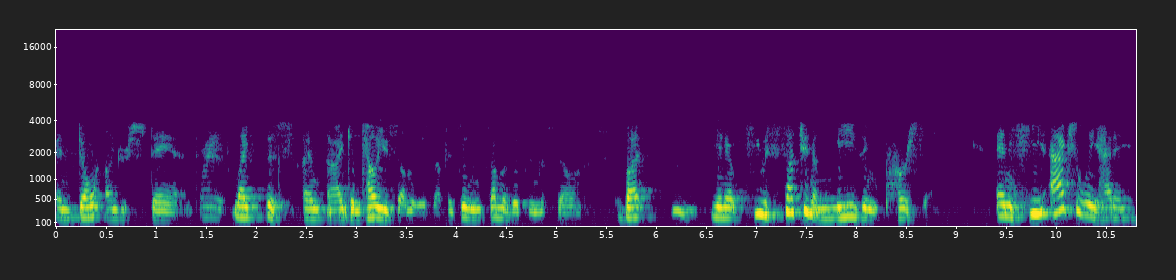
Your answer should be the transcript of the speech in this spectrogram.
and mm-hmm. don't understand. Like this, and I can tell you some of this stuff. It's in some of it's in the film, but you know, he was such an amazing person, and he actually had a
